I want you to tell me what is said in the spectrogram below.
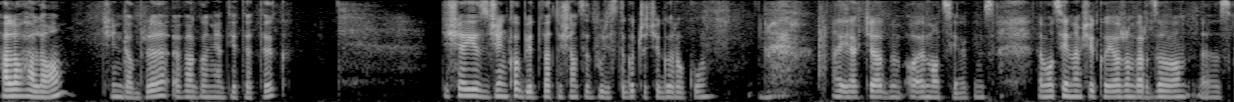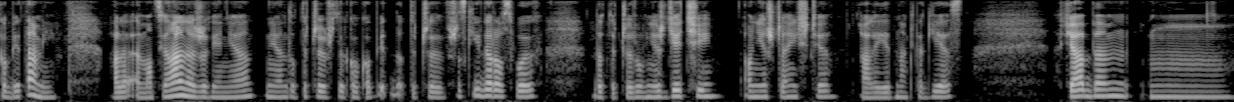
Halo, halo. Dzień dobry, Ewa Gonia, dietetyk. Dzisiaj jest Dzień Kobiet 2023 roku, a ja chciałabym o emocjach, więc emocje nam się kojarzą bardzo e, z kobietami, ale emocjonalne żywienie nie dotyczy już tylko kobiet, dotyczy wszystkich dorosłych, dotyczy również dzieci o nieszczęście, ale jednak tak jest. Chciałabym mm,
